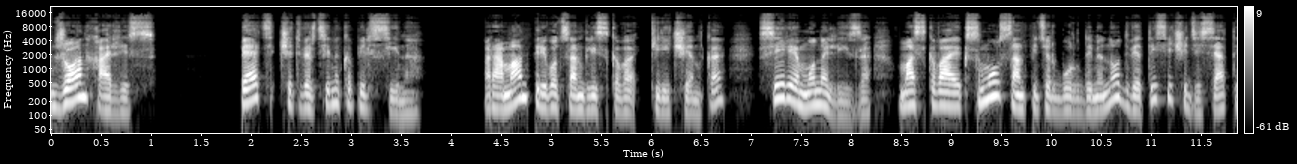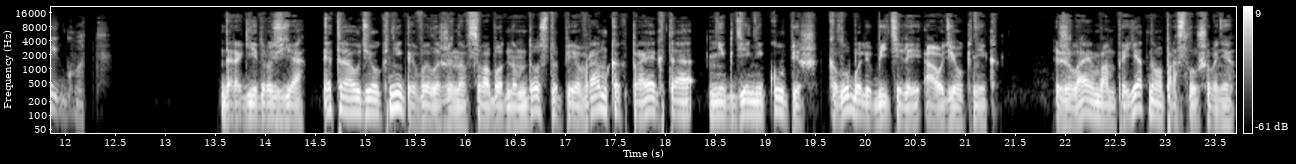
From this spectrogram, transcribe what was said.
Джоан Харрис. «Пять четвертинок апельсина». Роман, перевод с английского Кириченко, серия «Мона Лиза», Москва, Эксмо, Санкт-Петербург, Домино, 2010 год. Дорогие друзья, эта аудиокнига выложена в свободном доступе в рамках проекта «Нигде не купишь» Клуба любителей аудиокниг. Желаем вам приятного прослушивания.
